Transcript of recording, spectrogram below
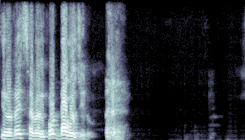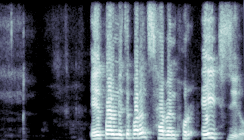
তিনটাই সেভেন ফোর ডাবল জিরো এরপর নিতে পারেন seven four eight zero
